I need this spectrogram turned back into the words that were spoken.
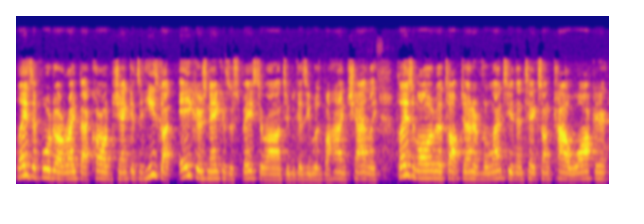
lays it forward to our right back, Carl Jenkins, and he's got acres and acres of space to run onto because he was behind Chadli. Plays the ball over the top to Enner Valencia, then takes on Kyle Walker here.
